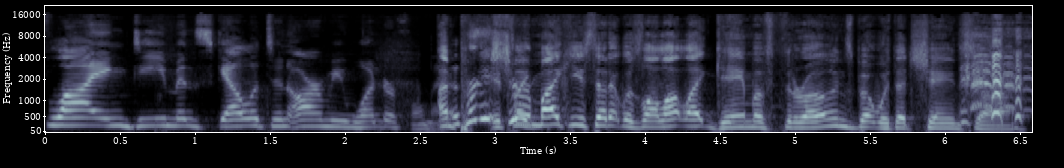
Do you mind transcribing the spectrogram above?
flying demon skeleton army wonderfulness. I'm pretty It's sure like- Mikey said it was a lot like Game of Thrones, but with a chainsaw.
